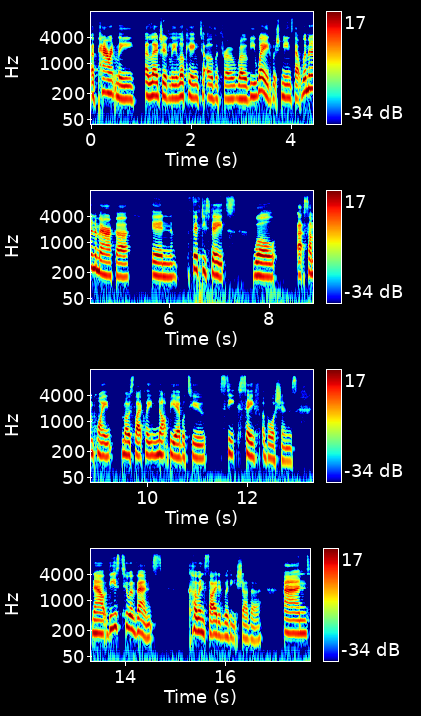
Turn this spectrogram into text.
apparently, allegedly looking to overthrow Roe v. Wade, which means that women in America in 50 states will, at some point, most likely not be able to seek safe abortions. Now, these two events coincided with each other. And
